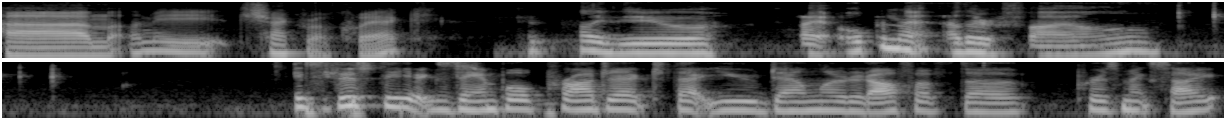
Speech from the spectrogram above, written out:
Um, let me check real quick. I could probably do if I open that other file. Is this the example project that you downloaded off of the Prismic site?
